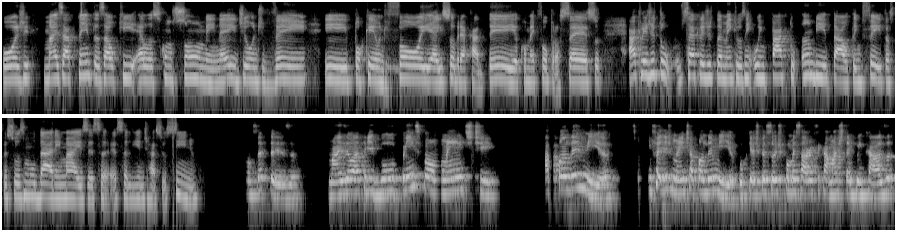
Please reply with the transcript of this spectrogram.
hoje mais atentas ao que elas consomem, né, e de onde vem, e por que onde foi, e aí sobre a cadeia, como é que foi o processo. Acredito, você acredita também que o impacto ambiental tem feito as pessoas mudarem mais essa, essa linha de raciocínio? Com certeza. Mas eu atribuo principalmente a pandemia, infelizmente, a pandemia, porque as pessoas começaram a ficar mais tempo em casa,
